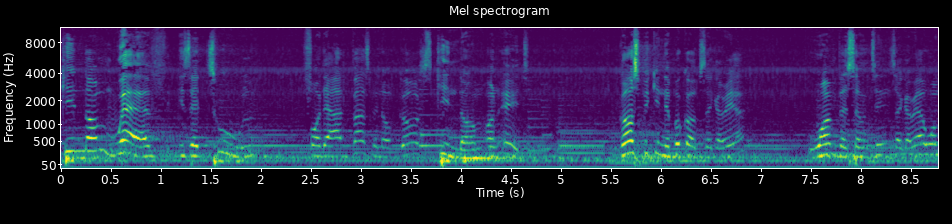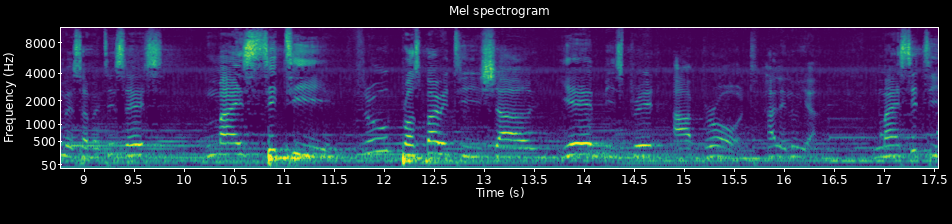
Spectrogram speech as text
kingdom wealth is a tool for the advancement of God's kingdom on earth. God speaking in the book of Zechariah 1 verse 17, Zechariah 1 verse 17 says, My city through prosperity shall ye be spread abroad. Hallelujah. My city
